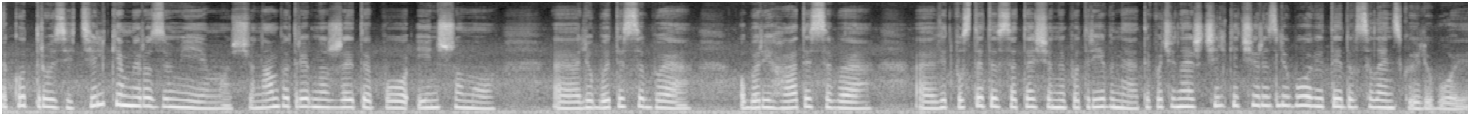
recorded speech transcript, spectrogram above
Так от, друзі, тільки ми розуміємо, що нам потрібно жити по-іншому, е, любити себе, оберігати себе, е, відпустити все те, що не потрібне, ти починаєш тільки через любов іти до вселенської любові.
